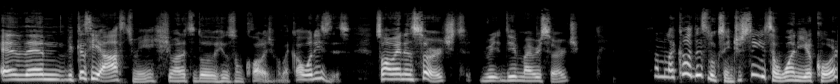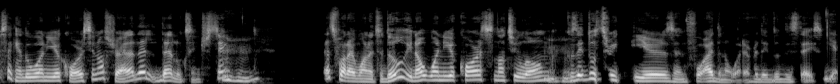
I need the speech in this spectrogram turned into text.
and then because he asked me, she wanted to do Hillsong College. I'm like, oh, what is this? So I went and searched, re- did my research. I'm like, oh, this looks interesting. It's a one year course. I can do one year course in Australia. That, that looks interesting. Mhm. That's what I wanted to do. You know, one year course, not too long, because they do three years and four. I don't know whatever they do these days. Yeah.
